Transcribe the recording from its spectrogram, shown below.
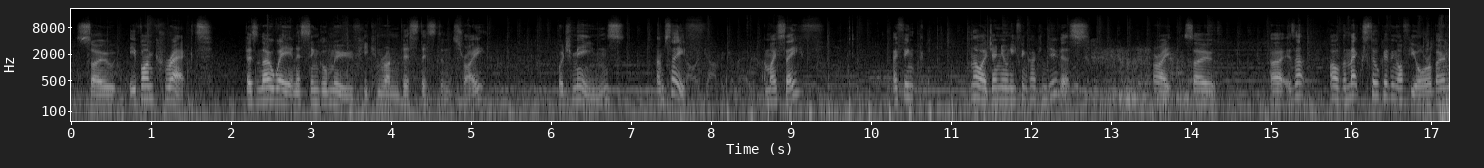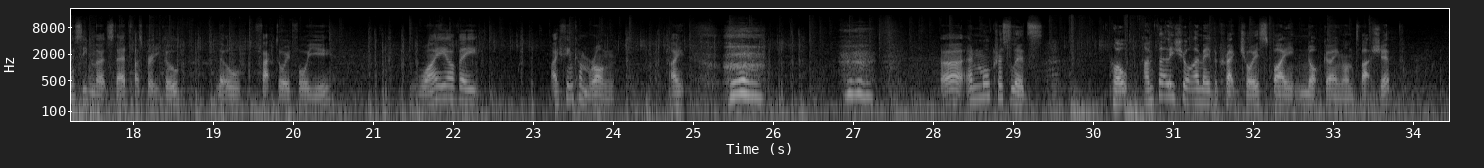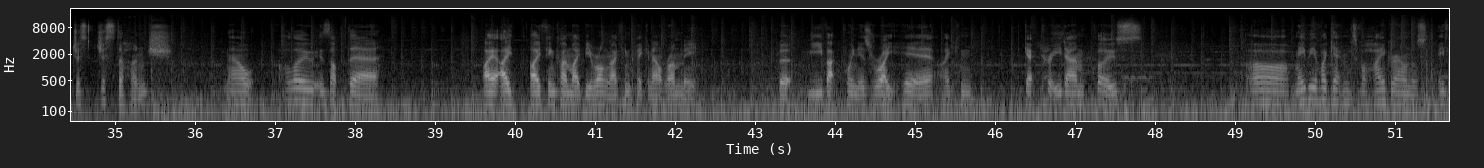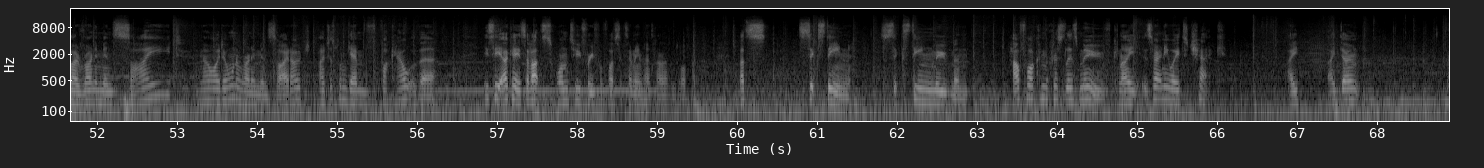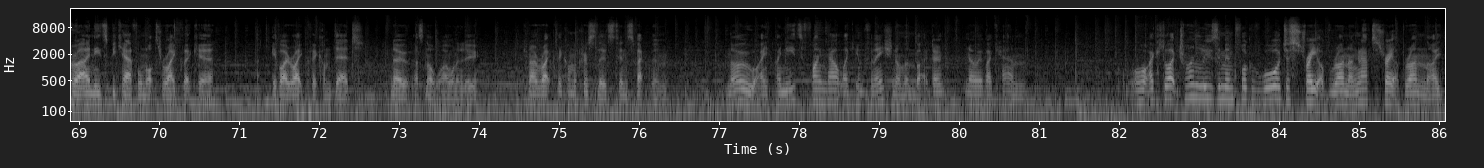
So, if I'm correct, there's no way in a single move he can run this distance, right? Which means I'm safe. Am I safe? I think... No, I genuinely think I can do this. Alright, so... Uh, is that... Oh, the mech's still giving off aura bonus, even though it's dead. That's pretty cool. Little factoid for you. Why are they... I think I'm wrong. I... uh, and more chrysalids. Well, I'm fairly sure I made the correct choice by not going onto that ship. Just just a hunch. Now, Hollow is up there. I, I, I think I might be wrong. I think they can outrun me. But the evac point is right here. I can get pretty damn close. Oh, maybe if I get him to the high ground or something. If I run him inside? No, I don't want to run him inside. I, I just want to get him the fuck out of there. You see, okay, so that's 1, 2, 3, 4, 5, 6, 7, 8, 9, 10, 11, 12, that's 16. 16 movement. How far can the chrysalids move? Can I? Is there any way to check? I I don't. Right, I need to be careful not to right click here. If I right click, I'm dead. No, that's not what I want to do. Can I right click on the chrysalids to inspect them? No, I, I need to find out like information on them, but I don't know if I can. Or I could like try and lose him in fog of war, just straight up run. I'm gonna have to straight up run. I.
